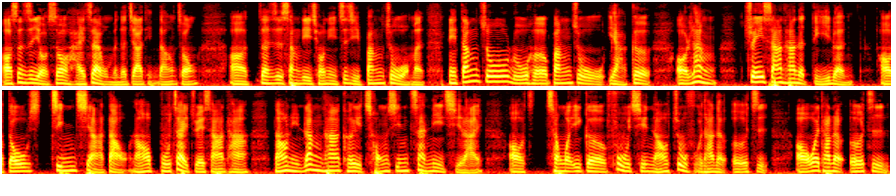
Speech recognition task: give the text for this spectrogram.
哦，甚至有时候还在我们的家庭当中，啊，但是上帝求你自己帮助我们，你当初如何帮助雅各，哦，让。追杀他的敌人，好，都惊吓到，然后不再追杀他，然后你让他可以重新站立起来，哦，成为一个父亲，然后祝福他的儿子，哦，为他的儿子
